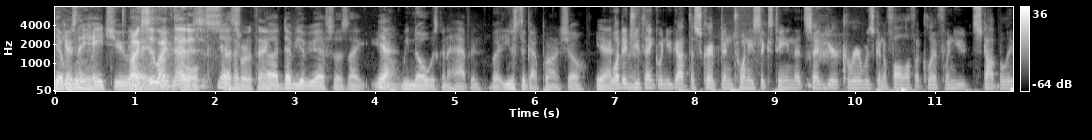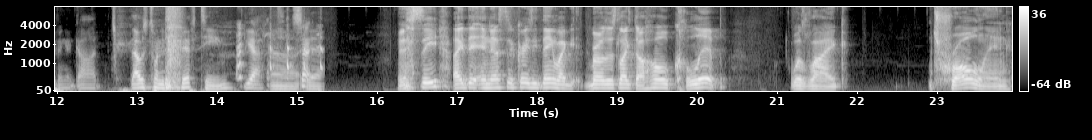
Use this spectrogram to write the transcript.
Yeah, because they hate you. Like and shit like that is that yeah, that it's like, sort of thing. Uh, WWF, so it's like you Yeah. know, we know what's gonna happen, but you still got to put on a show. yeah. What did you think when you got the script in 2016 that said your career was going to fall off a cliff when you stopped believing in God? That was 2015. Yeah. uh, So- yeah. See, like, the, and that's the crazy thing, like, bro, it's like the whole clip was like trolling,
